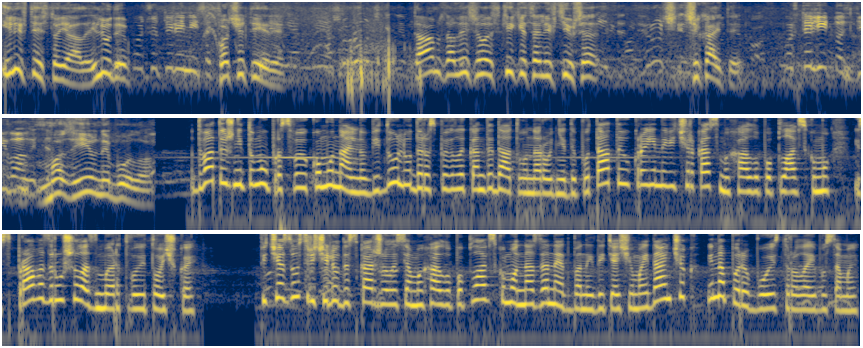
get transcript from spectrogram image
І ліфти стояли, і люди. По чотири місяці. По чотири. Там залишилось скільки це ліфтів? Ще чекайте, Кошти літо здівалися. мозгів не було. Два тижні тому про свою комунальну біду люди розповіли кандидату у народні депутати України від Черкас Михайлу Поплавському, і справа зрушила з мертвої точки. Під час зустрічі люди скаржилися Михайлу Поплавському на занедбаний дитячий майданчик і на перебої з тролейбусами.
